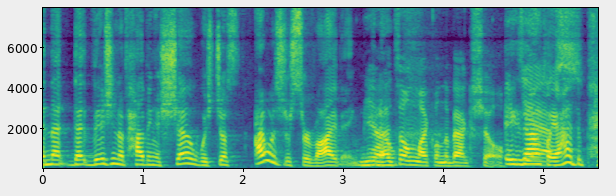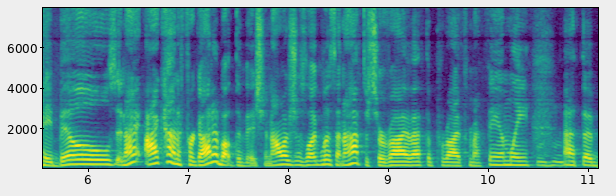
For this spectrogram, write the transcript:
And that, that vision of having a show was just, I was just surviving. you Yeah, know? it's on like on the back shelf. Exactly. I had to pay bills, and I, I kind of forgot about the vision. I was just like, listen, I have to survive. I have to provide for my family. Mm-hmm. I have to,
